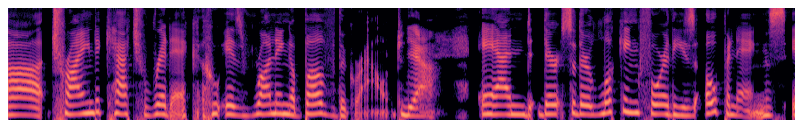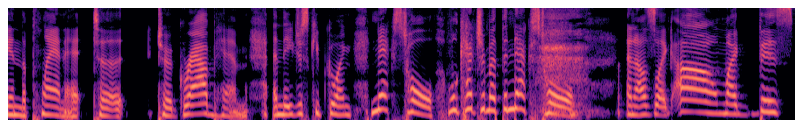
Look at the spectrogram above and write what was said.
uh trying to catch Riddick who is running above the ground. Yeah. and they're so they're looking for these openings in the planet to to grab him. And they just keep going next hole. We'll catch him at the next hole. And i was like oh my this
